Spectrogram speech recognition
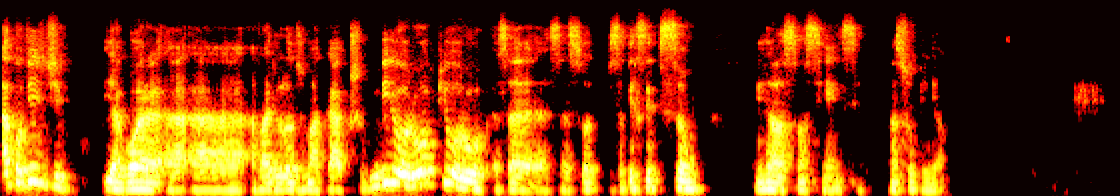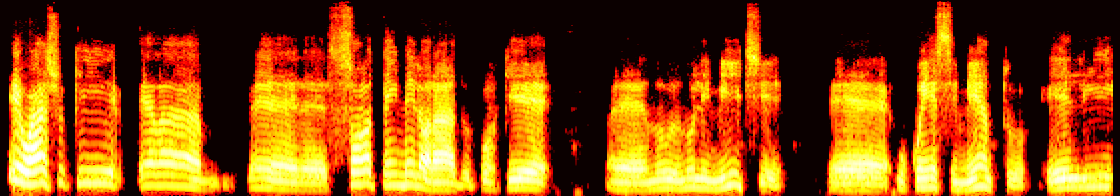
a Covid e agora a, a, a, varíola dos macacos melhorou ou piorou essa, essa, essa percepção em relação à ciência, na sua opinião? Eu acho que ela é, só tem melhorado, porque é, no, no, limite é, o conhecimento ele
